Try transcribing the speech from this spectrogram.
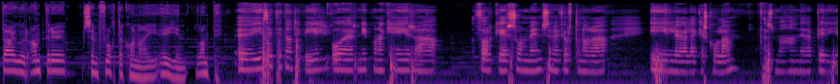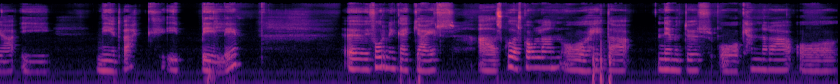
dagur Andru sem flóttakona í eigin landi. Ég sitt hérna át í bíl og er nýbúin að keira Þorgeir són minn sem er 14 ára í laugalækjaskóla þar sem að hann er að byrja í nýjund vekk í byli. Við fórum ynga í gær að skoða skólan og hitta nefnendur og kennara og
